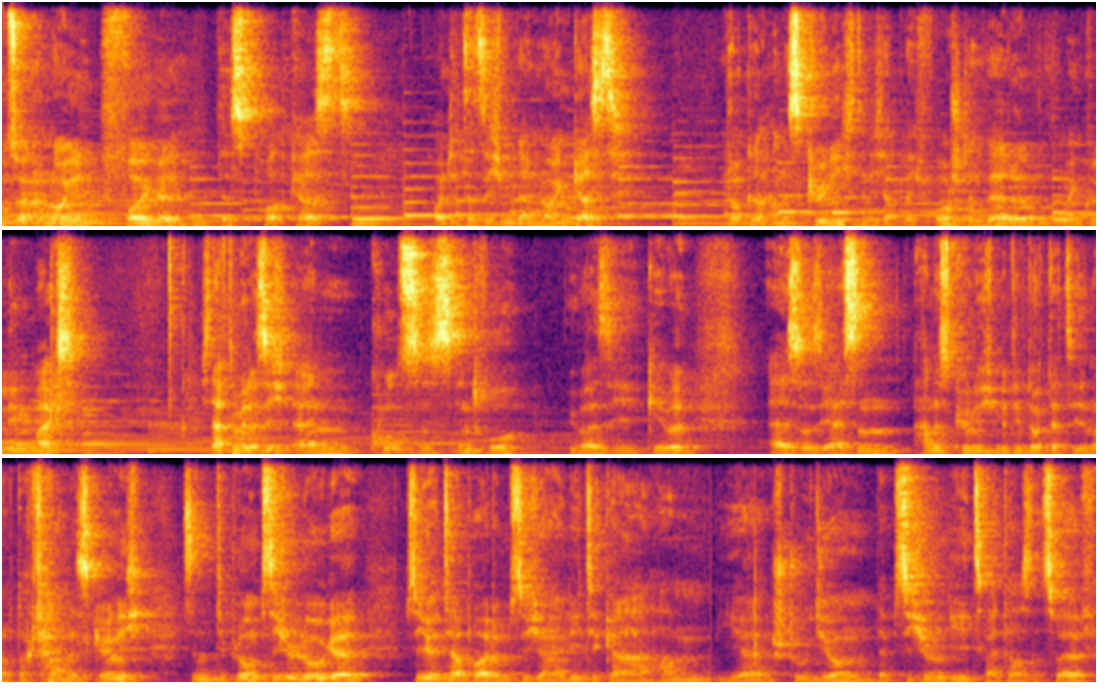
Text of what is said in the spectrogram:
willkommen zu einer neuen Folge des Podcasts. Heute tatsächlich mit einem neuen Gast, Dr. Hannes König, den ich auch gleich vorstellen werde, und meinen Kollegen Max. Ich dachte mir, dass ich ein kurzes Intro über sie gebe. Also sie heißen Hannes König mit dem Doktortitel noch Dr. Hannes König, sind Diplompsychologe, Psychotherapeut und Psychoanalytiker, haben ihr Studium der Psychologie 2012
